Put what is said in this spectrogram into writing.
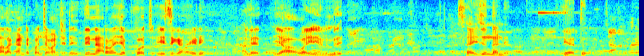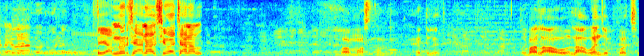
తల కంటే కొంచెం అంటే దీన్ని అరవై చెప్పుకోవచ్చు. ఈజీగా? ఇది? లేదు. యాభై ఎనిమిది. సైజు ఉందండి. ఎద్దు ఈ అమ్నూరు ఛానల్ శివ ఛానల్. బాగా మస్తుంది ఎద్దులేదు బాగా లావు లావుగా అని చెప్పుకోవచ్చు.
